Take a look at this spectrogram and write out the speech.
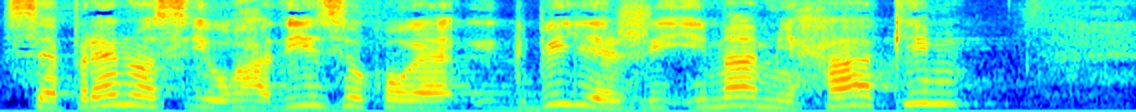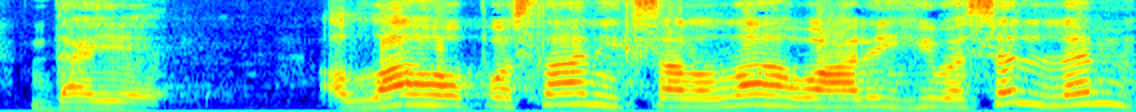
se prenosi u hadisu koga bilježi imam i hakim da je Allahov poslanik sallallahu alaihi wa sallam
